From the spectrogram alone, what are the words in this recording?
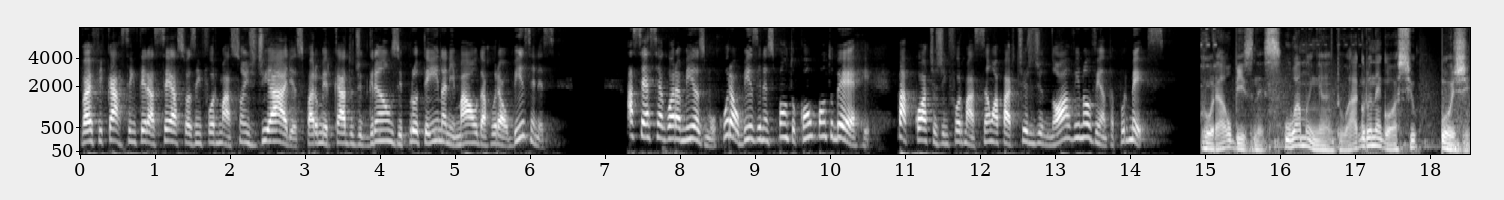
vai ficar sem ter acesso às informações diárias para o mercado de grãos e proteína animal da Rural Business? Acesse agora mesmo ruralbusiness.com.br. Pacotes de informação a partir de R$ 9,90 por mês. Rural Business, o amanhã do agronegócio, hoje.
